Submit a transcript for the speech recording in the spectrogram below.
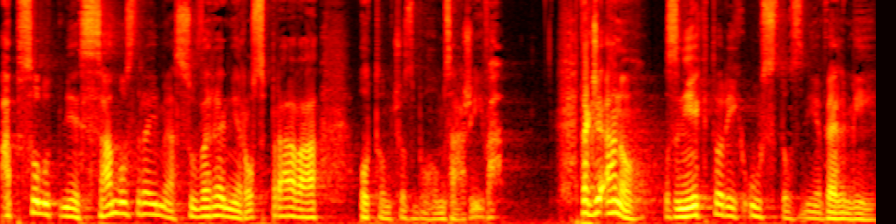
absolútne samozrejme a suverénne rozpráva o tom, čo s Bohom zažíva. Takže áno, z niektorých úst to znie veľmi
